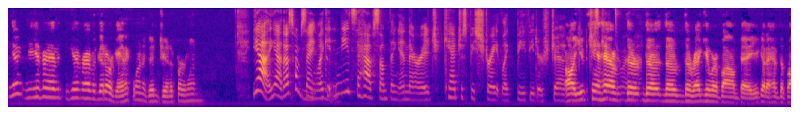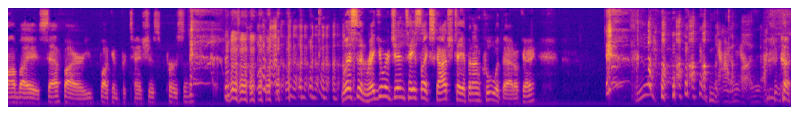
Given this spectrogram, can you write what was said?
You, you ever have you ever have a good organic one, a good juniper one? Yeah, yeah, that's what I'm saying. Like it needs to have something in there. It can't just be straight like Beefeater's gin. Oh, you can't have the, the the the regular Bombay. You got to have the Bombay Sapphire. You fucking pretentious person. Listen, regular gin tastes like Scotch tape, and I'm cool with that. Okay, Yeah.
